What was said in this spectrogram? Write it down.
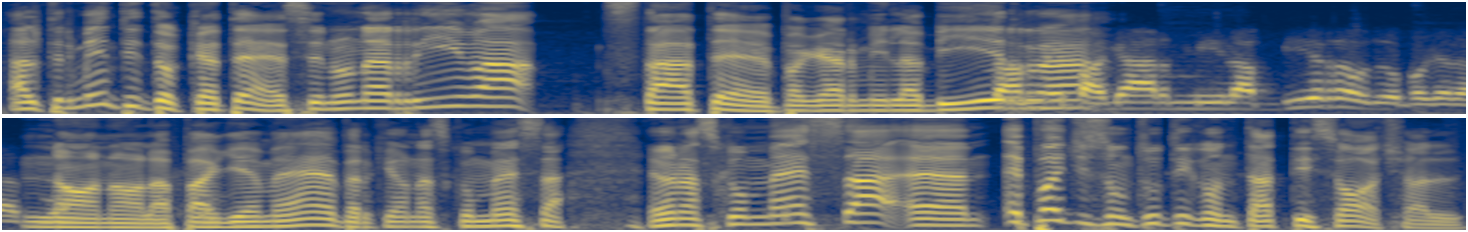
Altrimenti tocca a te, se non arriva sta a te pagarmi la birra. Sta pagarmi la birra o devo pagare a te? No, no, la paghi a me perché è una scommessa. È una scommessa eh, e poi ci sono tutti i contatti social.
